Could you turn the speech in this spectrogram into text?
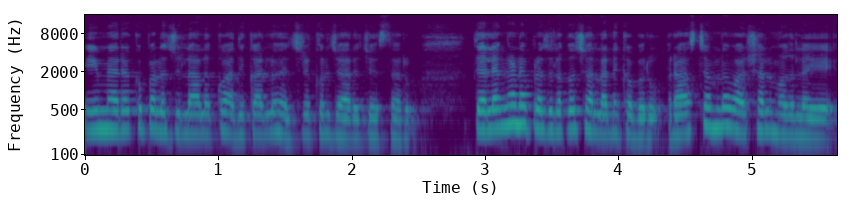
ఈ మేరకు పలు జిల్లాలకు అధికారులు హెచ్చరికలు జారీ చేశారు. తెలంగాణ ప్రజలకు చల్లని కబురు. రాష్ట్రంలో వర్షాలు మొదలయ్యాయి.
